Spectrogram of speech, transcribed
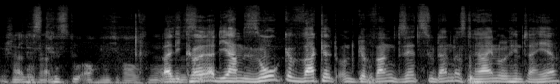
Geschaltet Das haben. kriegst du auch nicht raus. Ne? Weil die Also ist Kölner, die haben so gewackelt und gewankt, setzt du dann das 3-0 hinterher,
